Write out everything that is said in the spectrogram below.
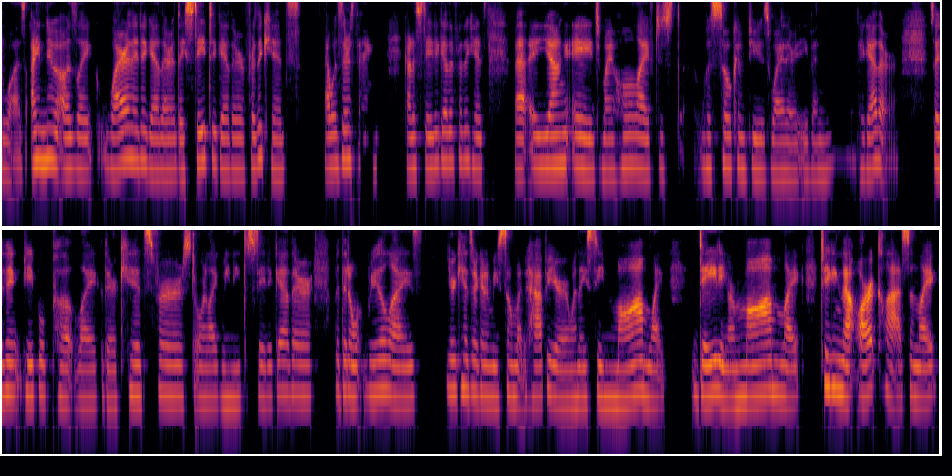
was. I knew I was like, why are they together? They stayed together for the kids. That was their thing. Got to stay together for the kids. But at a young age, my whole life just was so confused why they're even together. So I think people put like their kids first or like we need to stay together, but they don't realize your kids are going to be so much happier when they see mom like dating or mom like taking that art class and like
